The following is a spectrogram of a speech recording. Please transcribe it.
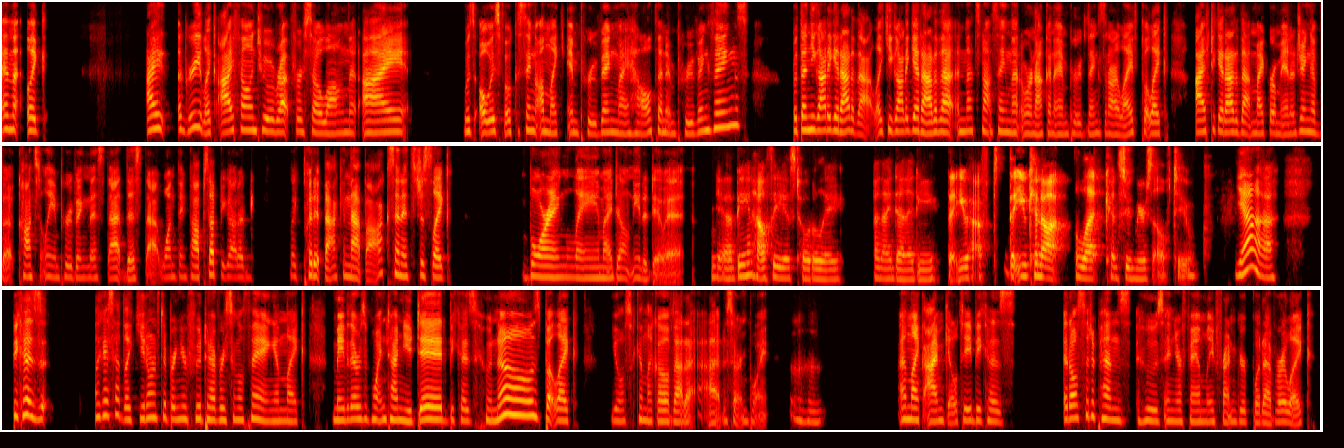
and that, like i agree. Like i fell into a rut for so long that i was always focusing on like improving my health and improving things. But then you got to get out of that. Like you got to get out of that. And that's not saying that we're not going to improve things in our life but like i have to get out of that micromanaging of the constantly improving this that this that. One thing pops up you got to like put it back in that box. And it's just like boring lame. I don't need to do it. Yeah, being healthy is totally an identity that you have to, that you cannot let consume yourself to. Yeah. Because like I said, like you don't have to bring your food to every single thing. And like maybe there was a point in time you did because who knows, but like you also can let go of that at, at a certain point. hmm And like I'm guilty because it also depends who's in your family, friend group, whatever. Like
